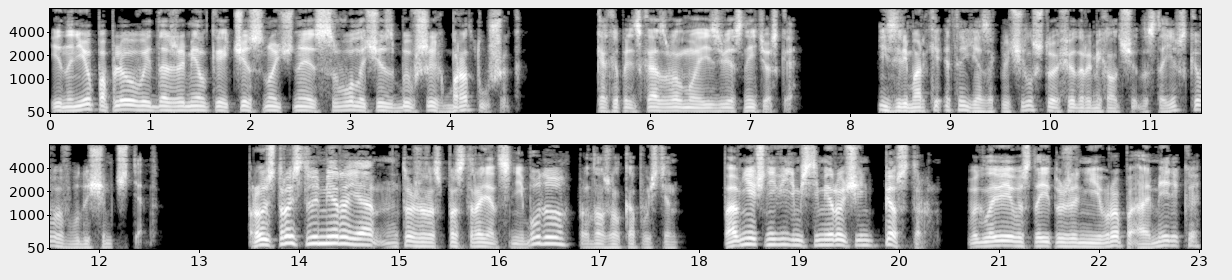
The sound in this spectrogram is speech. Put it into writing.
и на нее поплевывает даже мелкая чесночная сволочь из бывших братушек, как и предсказывал мой известный тезка. Из ремарки этой я заключил, что Федора Михайловича Достоевского в будущем чтят. Про устройство мира я тоже распространяться не буду, — продолжал Капустин. По внешней видимости мир очень пестр. Во главе его стоит уже не Европа, а Америка.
